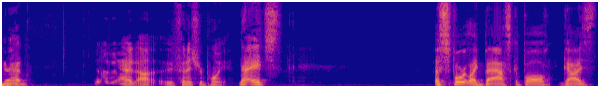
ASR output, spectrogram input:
Go ahead. Go ahead. I'll finish your point. No, it's a sport like basketball. Guys,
